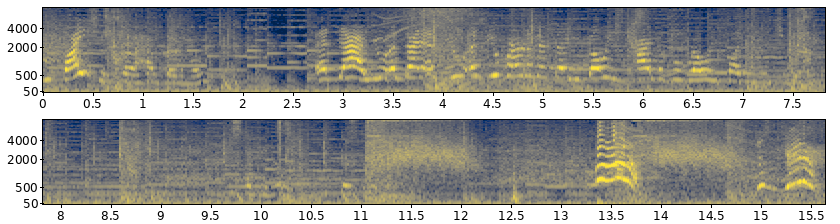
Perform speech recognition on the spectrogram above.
you might have heard of him. And yeah, you and then if you if you've heard of him, then you know he's kind of a really funny YouTuber. Ah! Just get him!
